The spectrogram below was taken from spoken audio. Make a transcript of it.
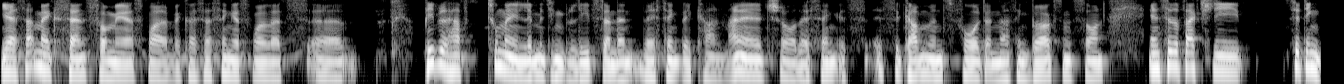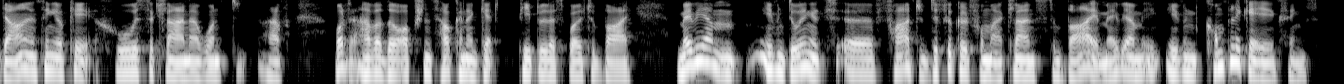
Yes, that makes sense for me as well because I think as well that's uh, people have too many limiting beliefs and then they think they can't manage or they think it's it's the government's fault and nothing works and so on. Instead of actually sitting down and thinking, okay, who is the client I want to have? What are the options? How can I get people as well to buy? maybe I'm even doing it uh, far too difficult for my clients to buy. Maybe I'm e- even complicating things.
